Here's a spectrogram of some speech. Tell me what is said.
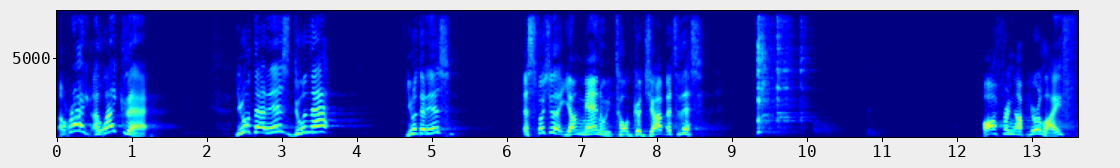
All right, I like that. You know what that is? Doing that? You know what that is? Especially that young man who he told, good job, that's this. Offering up your life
